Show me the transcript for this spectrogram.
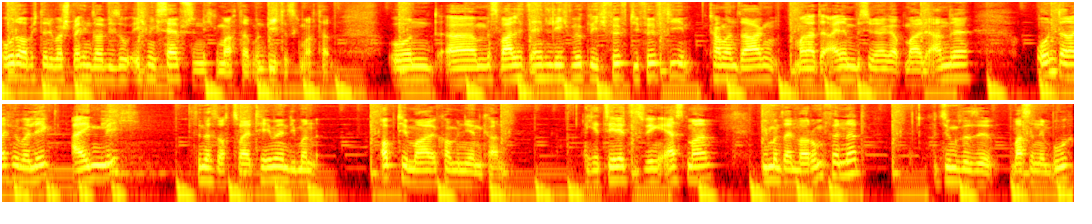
oder ob ich darüber sprechen soll, wieso ich mich selbstständig gemacht habe und wie ich das gemacht habe. Und ähm, es war letztendlich wirklich 50-50, kann man sagen. Man hatte einen ein bisschen mehr gehabt, mal der andere. Und dann habe ich mir überlegt, eigentlich sind das doch zwei Themen, die man optimal kombinieren kann. Ich erzähle jetzt deswegen erstmal, wie man sein Warum findet, beziehungsweise was in dem Buch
